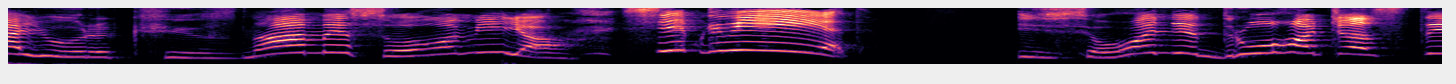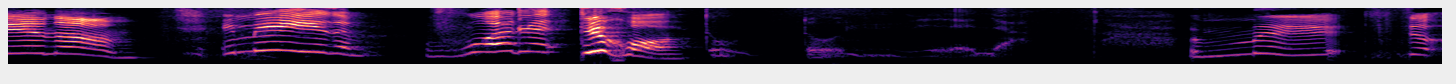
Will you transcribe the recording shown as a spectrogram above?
я Юрик. З нами Соломія. Всім привіт! І сьогодні друга частина. І ми їдемо в гори Тихо! Ми це,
